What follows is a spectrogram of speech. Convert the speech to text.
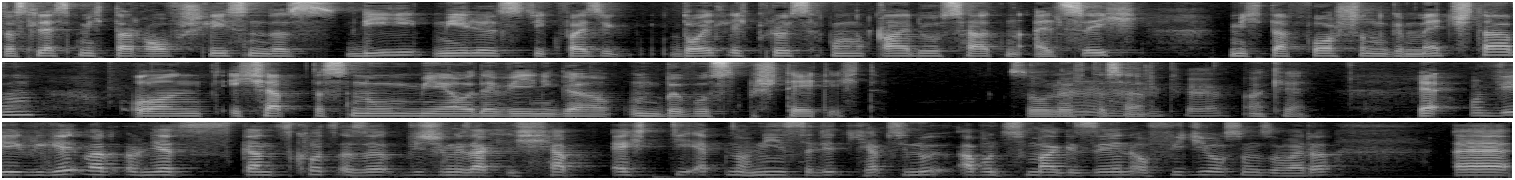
das lässt mich darauf schließen, dass die Mädels, die quasi deutlich größeren Radius hatten als ich, mich davor schon gematcht haben. Und ich habe das nur mehr oder weniger unbewusst bestätigt. So läuft das ab. Okay. Okay. Und wie, wie geht man, und jetzt ganz kurz, also wie schon gesagt, ich habe echt die App noch nie installiert, ich habe sie nur ab und zu mal gesehen auf Videos und so weiter. Äh,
